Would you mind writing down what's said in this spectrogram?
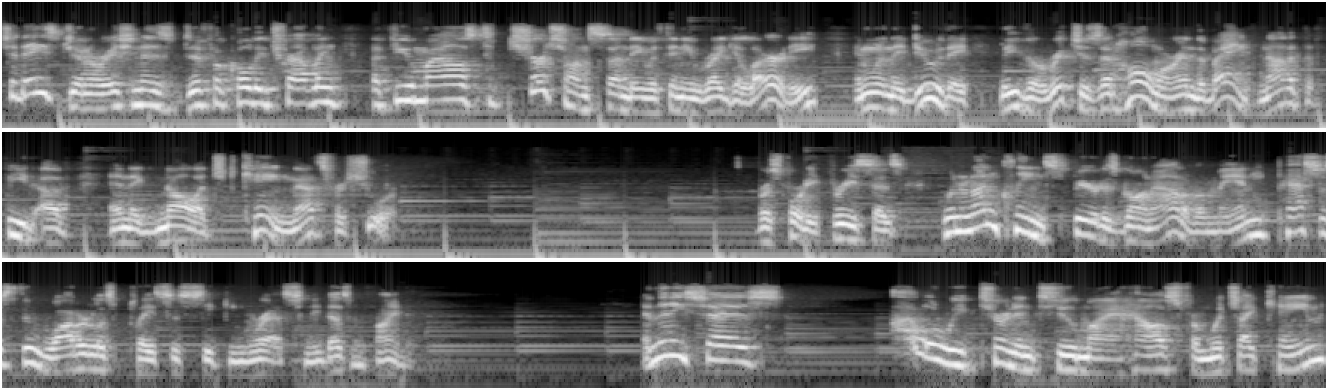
Today's generation has difficulty traveling a few miles to church on Sunday with any regularity, and when they do, they leave their riches at home or in the bank, not at the feet of an acknowledged king, that's for sure. Verse 43 says, When an unclean spirit has gone out of a man, he passes through waterless places seeking rest, and he doesn't find it. And then he says, I will return into my house from which I came.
